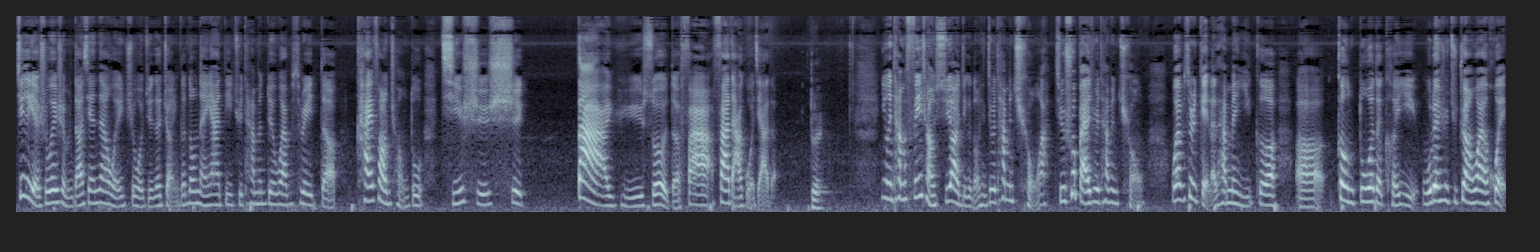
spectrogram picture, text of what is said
这个也是为什么到现在为止，我觉得整一个东南亚地区，他们对 Web Three 的开放程度其实是大于所有的发发达国家的。对，因为他们非常需要这个东西，就是他们穷啊。其实说白了就是他们穷。Web Three 给了他们一个呃更多的可以，无论是去赚外汇，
